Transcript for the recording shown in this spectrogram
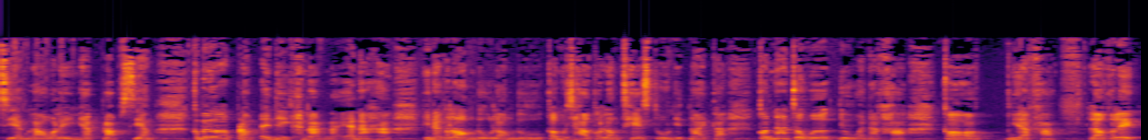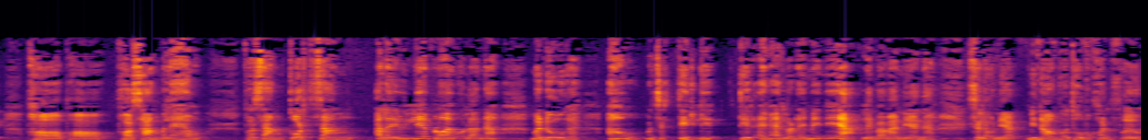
เสียงเราอะไรอย่างเงี้ย ปรับเสียง ก็ไม่ว่าปรับได้ดีขนาดไหนอะนะคะพี่นาก็ลองดูลองดู ก็เมื่อเช้าก็ลอง test ดูนิดหน่อยก็ก็น่าจะ work อยู่นะคะ ก็เนี่ยค่ะ เราก็เลยพอพอพอสั่งไปแล้ว พอสั่งกดสั่งอะไรเรียบร้อยหมดแล้วนะ มาดูไง เอ้ามันจะติดลิ ติด iPad เราได้ไหมเนี่ยอะไรประมาณนี้นะเสร็จแล้วเนี่ยมีน้องเขาโทรมา confirm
